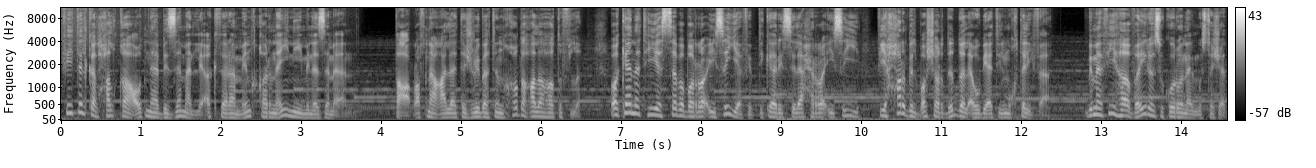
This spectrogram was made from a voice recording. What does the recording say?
في تلك الحلقة عدنا بالزمن لأكثر من قرنين من الزمان. تعرفنا على تجربة خضع لها طفل وكانت هي السبب الرئيسي في ابتكار السلاح الرئيسي في حرب البشر ضد الأوبئة المختلفة بما فيها فيروس كورونا المستجد.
